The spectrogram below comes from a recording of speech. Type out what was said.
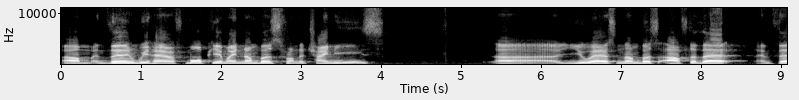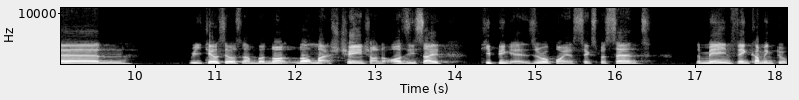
Um, and then we have more PMI numbers from the Chinese, uh, US numbers after that, and then retail sales number, not, not much change on the Aussie side, keeping at 0.6%. The main thing coming to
